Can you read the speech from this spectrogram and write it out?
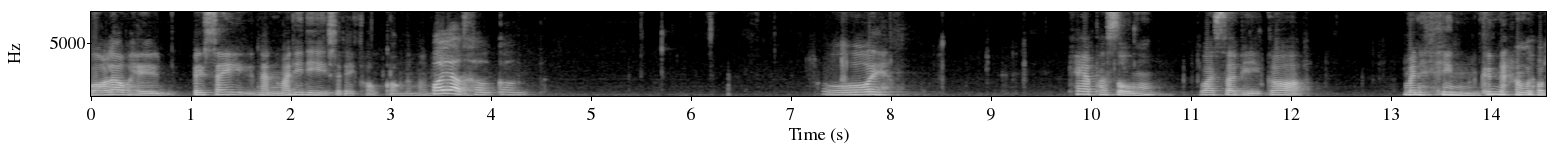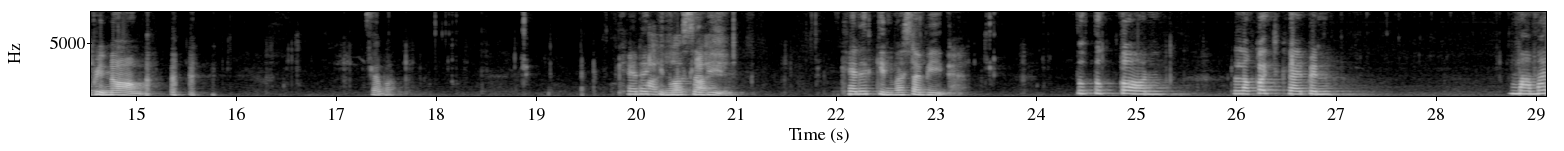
บอกเราให้ไปใส่นั่นมาดีๆเสด็จเขากองน้ำมันบ่อยากเขากองโอ้ย แค่ผสมวาซาบิก็มันหินขึ้นดังเราพี่น้องใช่ปะแค่ได้กินวาซาบิ แค่ได้กินวาซาบิ ตุกตุกก่อน แล้วก็กลายเป็น มาม่า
